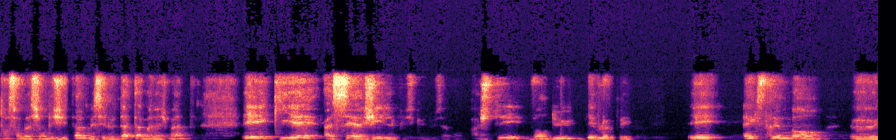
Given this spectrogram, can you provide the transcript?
transformation digitale, mais c'est le data management et qui est assez agile puisque nous avons acheté, vendu, développé et extrêmement euh,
